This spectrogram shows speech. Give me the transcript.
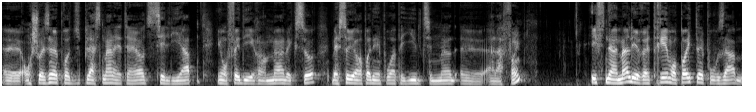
euh, on choisit un produit de placement à l'intérieur du CELIAP et on fait des rendements avec ça, mais ça il n'y aura pas d'impôt à payer ultimement euh, à la fin. Et finalement, les retraits vont pas être imposables.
